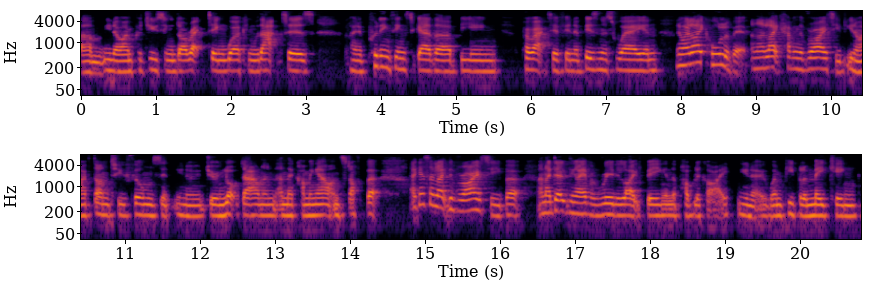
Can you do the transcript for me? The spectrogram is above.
Um, you know, I'm producing and directing, working with actors, kind of putting things together, being proactive in a business way. And you know i like all of it and i like having the variety. You know i've done two films in, you know during lockdown and, and they're coming out and stuff. But i guess i like the variety but and i don't think i ever really liked being in the public eye you know when people are making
